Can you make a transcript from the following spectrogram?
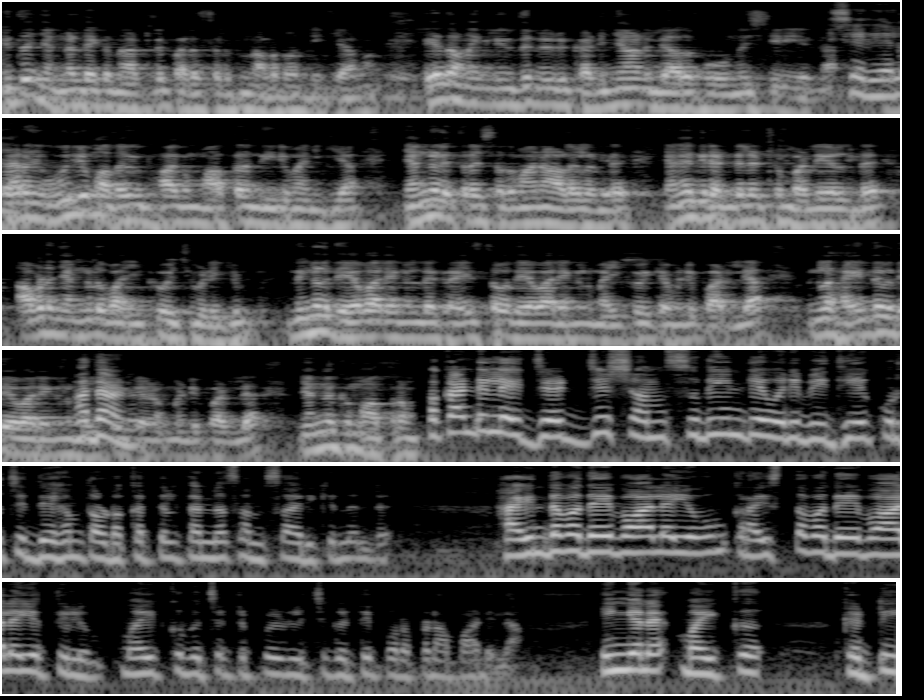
ഇത് ഞങ്ങളുടെയൊക്കെ നാട്ടിൽ പല സ്ഥലത്തും നടന്നുകൊണ്ടിരിക്കുകയാണ്. ഏതാണെങ്കിലും ഇതിനൊരു കടിഞ്ഞാണില്ലാതെ പോകുന്നത് ശരിയല്ല. കാരണം ഒരു മതവിഭാഗം മാത്രം തീരുമാനിക്കുക. ഞങ്ങൾ ഇത്ര ശതമാനം ആളുകളുണ്ട്. ഞങ്ങൾക്ക് രണ്ട് ലക്ഷം പള്ളികളുണ്ട്. അവിടെ ഞങ്ങൾ മൈക്ക് വെച്ച് വിളിക്കും. നിങ്ങൾ ദേവാലയങ്ങളുടെ ക്രൈസ്തവ ദേവാലയങ്ങൾ മൈക്ക് വയ്ക്കാൻ വേണ്ടി പാടില്ല. നിങ്ങൾ ഹൈന്ദവ ദേവാലയങ്ങൾ മൈക്ക്. വയ്ക്കാൻ വേണ്ടി പാടില്ല. ഞങ്ങൾക്ക് മാത്രം കണ്ടില്ലേ ജഡ്ജ് ഷംസുദ്ദീന്റെ ഒരു വിധിയെക്കുറിച്ച് ഇദ്ദേഹം തുടക്കത്തിൽ തന്നെ സംസാരിക്കുന്നുണ്ട്. ഹൈന്ദവ ദേവാലയവും ക്രൈസ്തവ ദേവാലയത്തിലും മൈക്ക് വെച്ചിട്ട് പിടിച്ച് കെട്ടി പുറപ്പെടാൻ പാടില്ല. ഇങ്ങനെ മൈക്ക് കെട്ടി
